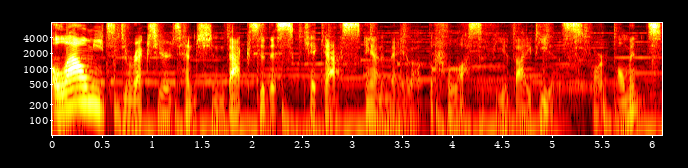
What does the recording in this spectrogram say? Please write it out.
Allow me to direct your attention back to this kick-ass anime about the philosophy of ideas for a moment.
